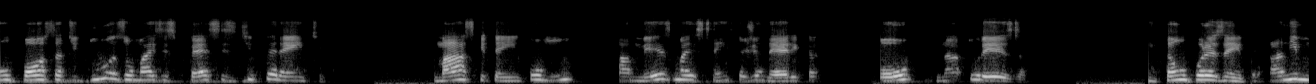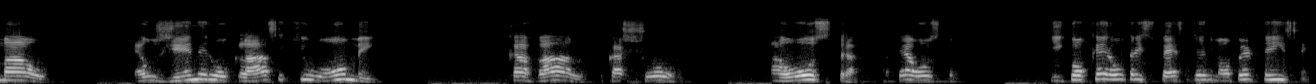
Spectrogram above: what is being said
composta de duas ou mais espécies diferentes, mas que têm em comum a mesma essência genérica ou natureza. Então, por exemplo, animal é o gênero ou classe que o homem, o cavalo, o cachorro, a ostra, até a ostra, e qualquer outra espécie de animal pertencem.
